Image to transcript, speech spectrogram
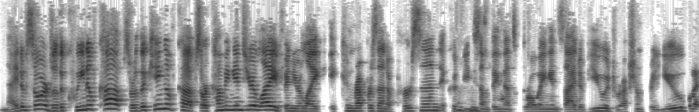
Knight of Swords or the Queen of Cups or the King of Cups are coming into your life. And you're like, it can represent a person, it could be Mhm. something that's growing inside of you, a direction for you, but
